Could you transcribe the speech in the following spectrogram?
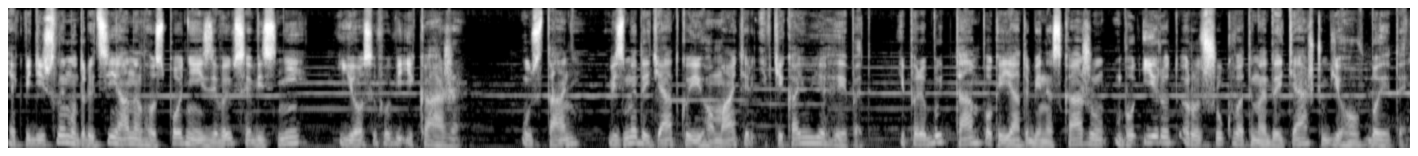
Як відійшли мудреці, ангел Господній з'явився ві сні Йосифові і каже: Устань, візьми дитятко його матір і втікай у Єгипет, і перебудь там, поки я тобі не скажу, бо Ірод розшукуватиме дитя, щоб його вбити.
